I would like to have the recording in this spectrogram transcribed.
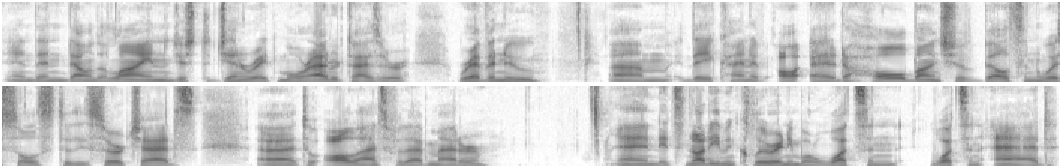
and then down the line, just to generate more advertiser revenue. Um, they kind of added a whole bunch of bells and whistles to the search ads, uh, to all ads for that matter and it's not even clear anymore what's an what's an ad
